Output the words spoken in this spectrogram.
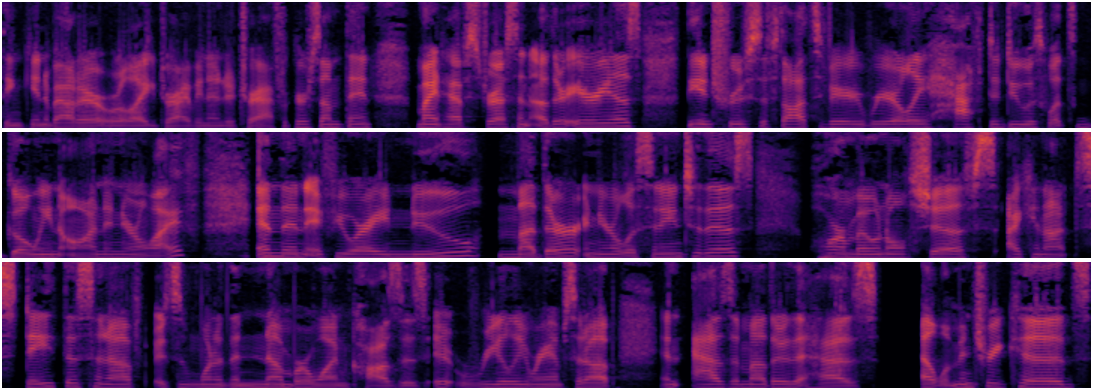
thinking about it, or like driving into traffic or something. Might have stress in other areas. The intrusive thoughts very rarely have to do with what's going on in your life. And then, if you are a new mother and you're listening to this, hormonal shifts i cannot state this enough it's one of the number one causes it really ramps it up and as a mother that has elementary kids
